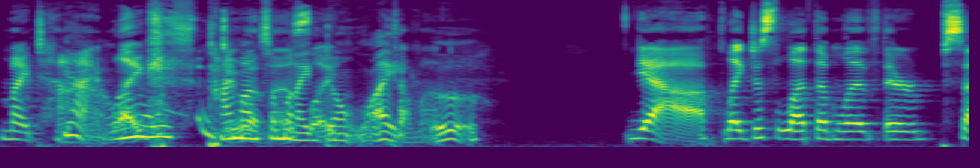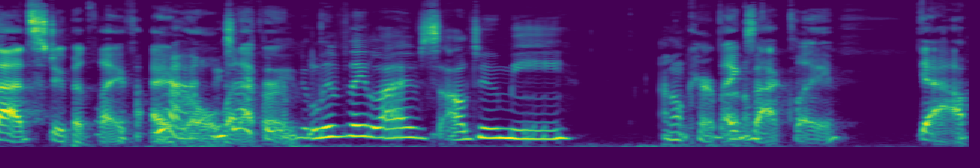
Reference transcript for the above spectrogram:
my time. Yeah, like time on someone this. I like, don't like. Yeah, like just let them live their sad, stupid life. I yeah, exactly. whatever. Live their lives. I'll do me. I don't care about exactly. Them. Yeah.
